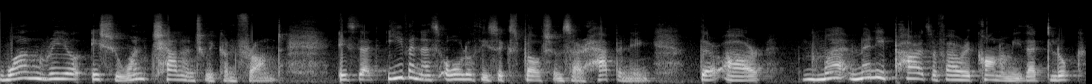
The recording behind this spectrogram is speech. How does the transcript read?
one real issue, one challenge we confront is that even as all of these expulsions are happening, there are ma many parts of our economy that look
